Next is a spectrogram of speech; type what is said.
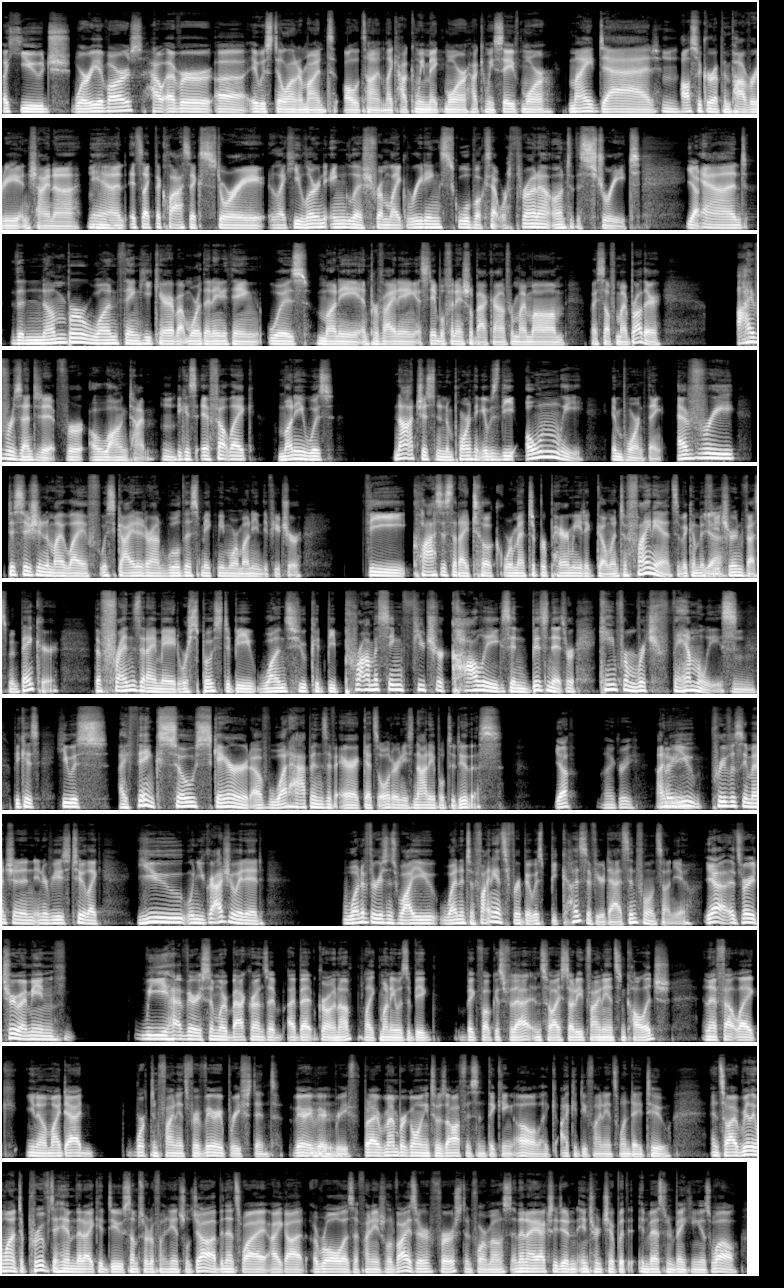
a huge worry of ours. However, uh, it was still on our mind all the time. Like, how can we make more? How can we save more? My dad Hmm. also grew up in poverty in China. Mhm. And it's like the classic story. Like he learned English from like reading school books that were thrown out onto the street. Yeah. And the number one thing he cared about more than anything was money and providing a stable financial background for my mom, myself, and my brother. I've resented it for a long time Mm. because it felt like money was not just an important thing, it was the only important thing. Every decision in my life was guided around will this make me more money in the future? The classes that I took were meant to prepare me to go into finance and become a Yeah. future investment banker. The friends that I made were supposed to be ones who could be promising future colleagues in business or came from rich families Mm. because he was, I think, so scared of what happens if Eric gets older and he's not able to do this. Yeah, I agree. I know mean- you previously mentioned in interviews too, like you, when you graduated, one of the reasons why you went into finance for a bit was because of your dad's influence on you. Yeah, it's very true. I mean, we have very similar backgrounds. I, I bet growing up, like money was a big, big focus for that. And so I studied finance in college. And I felt like, you know, my dad worked in finance for a very brief stint, very, very Mm. brief. But I remember going into his office and thinking, oh, like I could do finance one day too. And so I really wanted to prove to him that I could do some sort of financial job. And that's why I got a role as a financial advisor first and foremost. And then I actually did an internship with investment banking as well,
